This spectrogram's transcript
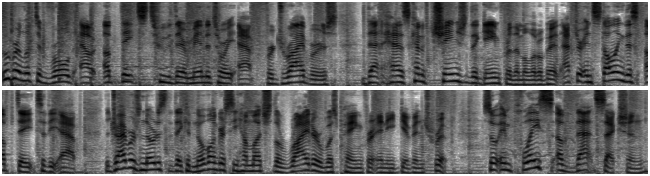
Uber and Lyft have rolled out updates to their mandatory app for drivers that has kind of changed the game for them a little bit. After installing this update to the app, the drivers noticed that they could no longer see how much the rider was paying for any given trip. So, in place of that section,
